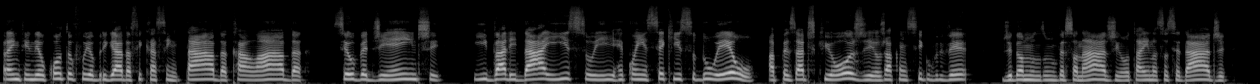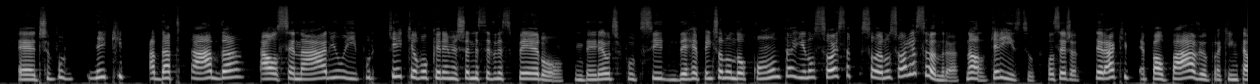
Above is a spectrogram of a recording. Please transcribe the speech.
para entender o quanto eu fui obrigada a ficar sentada, calada, ser obediente e validar isso e reconhecer que isso doeu, apesar de que hoje eu já consigo viver, digamos, um personagem ou estar tá aí na sociedade. É tipo meio que adaptada ao cenário e por que que eu vou querer mexer nesse vespeiro, entendeu? Tipo, se de repente eu não dou conta e não sou essa pessoa, eu não sou a Alessandra. Não, que isso? Ou seja, será que é palpável para quem tá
